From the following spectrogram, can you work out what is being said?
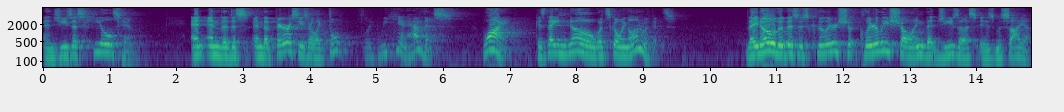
And Jesus heals him. And, and, the, and the Pharisees are like, don't, like, we can't have this. Why? Because they know what's going on with this. They know that this is clear, clearly showing that Jesus is Messiah.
